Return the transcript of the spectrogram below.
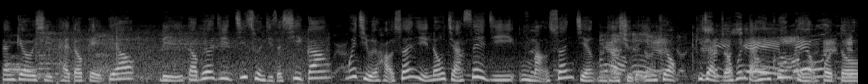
但就是态度低调。离投票日只剩二十四天，每一位候选人拢正细致，唔忙选情唔通受到影响。记者张芬、陈兴坤、共同报道。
